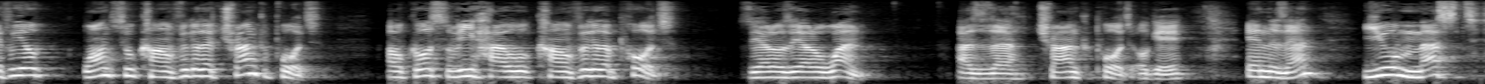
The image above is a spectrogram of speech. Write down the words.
if you want to configure the trunk port, of course, we have configured the port 001 as the trunk port, okay? And then you must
